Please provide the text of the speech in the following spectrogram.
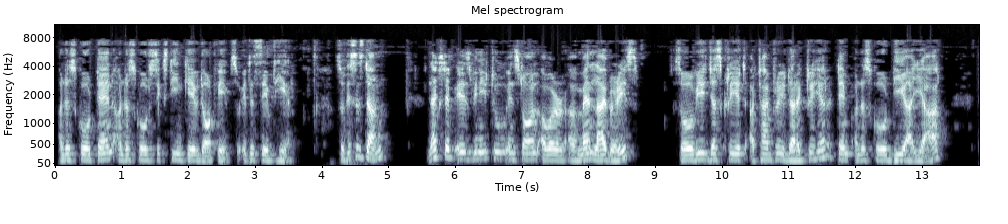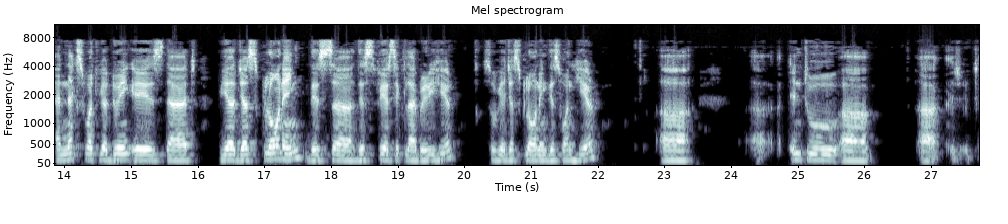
underscore 10 underscore 16k.wave so it is saved here. So this is done. Next step is we need to install our uh, main libraries. So we just create a temporary directory here temp underscore dir and next what we are doing is that we are just cloning this uh, this fairseq library here. So we are just cloning this one here uh, uh into uh,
